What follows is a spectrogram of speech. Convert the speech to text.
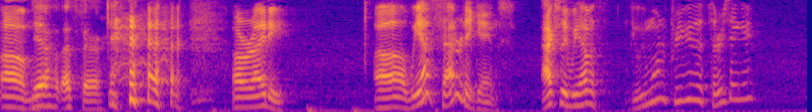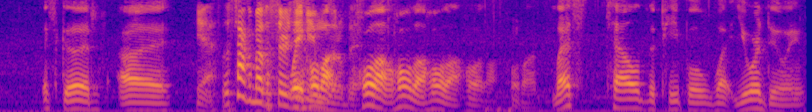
Um, yeah, that's fair. Alrighty. Uh, we have Saturday games. Actually, we have a. Do we want to preview the Thursday game? It's good. Uh, Yeah, let's talk about the Thursday wait, game hold a little bit. hold on, hold on, hold on, hold on, hold on. Let's tell the people what you're doing,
